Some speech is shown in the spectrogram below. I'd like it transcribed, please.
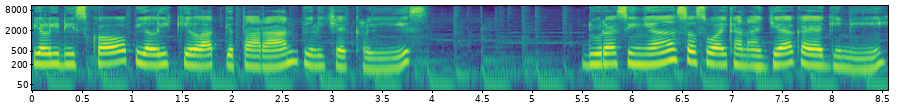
Pilih disco, pilih kilat getaran, pilih checklist. Durasinya sesuaikan aja kayak gini.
